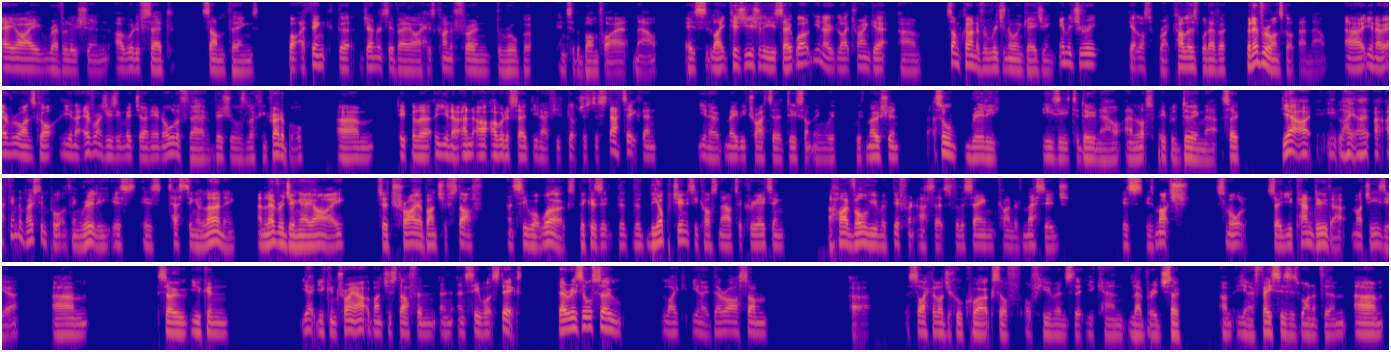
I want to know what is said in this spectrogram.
AI revolution, I would have said some things, but I think that generative AI has kind of thrown the rule book into the bonfire now. It's like, because usually you say, well, you know, like try and get um, some kind of original engaging imagery, get lots of bright colors, whatever. But everyone's got that now. Uh, you know, everyone's got, you know, everyone's using Midjourney and all of their visuals look incredible. Um, people are, you know, and I, I would have said, you know, if you've got just a static, then, you know, maybe try to do something with, with motion. That's all really easy to do now, and lots of people are doing that. So, yeah, I, like I, I think the most important thing really is is testing and learning and leveraging AI to try a bunch of stuff and see what works because it, the, the, the opportunity cost now to creating a high volume of different assets for the same kind of message is is much smaller. So you can do that much easier. Um, so you can, yeah, you can try out a bunch of stuff and, and, and see what sticks. There is also like you know there are some uh, psychological quirks of of humans that you can leverage. So um, you know, faces is one of them, um,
